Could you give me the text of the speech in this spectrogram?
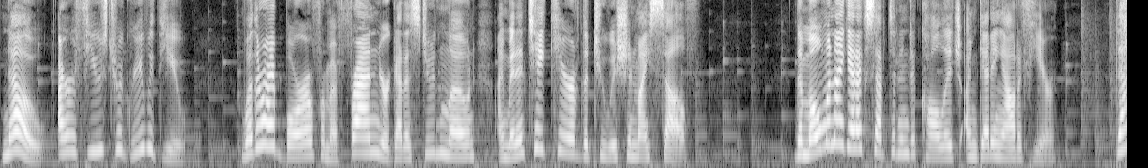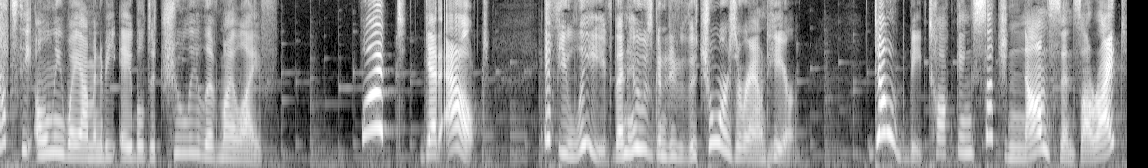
No, I refuse to agree with you. Whether I borrow from a friend or get a student loan, I'm going to take care of the tuition myself. The moment I get accepted into college, I'm getting out of here. That's the only way I'm going to be able to truly live my life. What? Get out? If you leave, then who's going to do the chores around here? Don't be talking such nonsense, all right?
